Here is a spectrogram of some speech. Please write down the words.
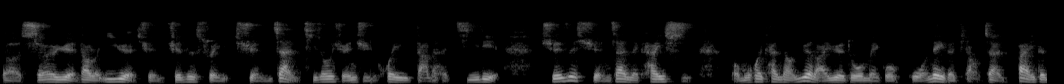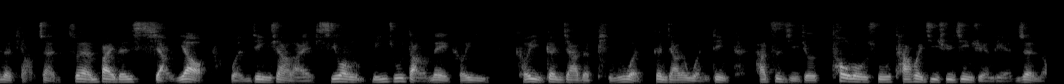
呃十二月，到了一月选，随着选选战，其中选举会打得很激烈。随着选战的开始，我们会看到越来越多美国国内的挑战，拜登的挑战。虽然拜登想要稳定下来，希望民主党内可以可以更加的平稳，更加的稳定，他自己就透露出他会继续竞选连任哦。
